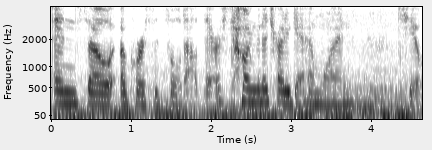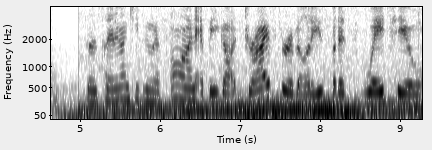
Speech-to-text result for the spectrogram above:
And so, of course, it's sold out there. So I'm gonna try to get him one too. So I was planning on keeping this on if we got drive-through abilities, but it's way too,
